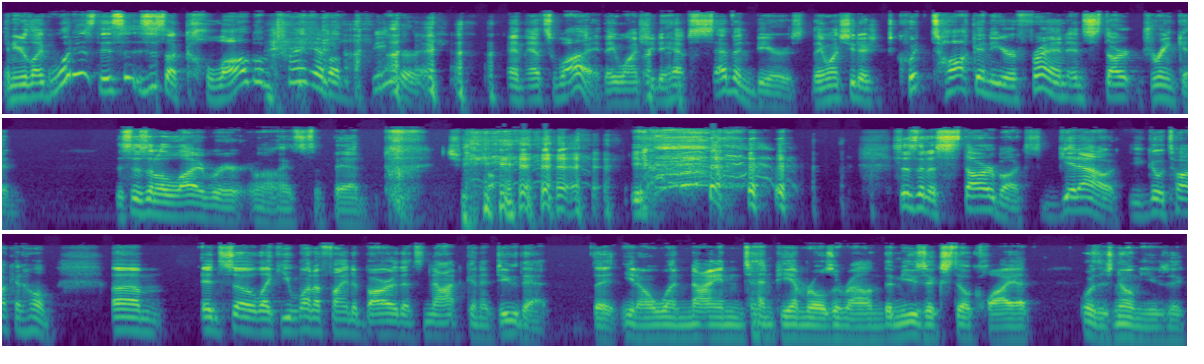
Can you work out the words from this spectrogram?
and you're like what is this is this a club i'm trying to have a beer and that's why they want you to have seven beers they want you to quit talking to your friend and start drinking this isn't a library well that's a bad this isn't a Starbucks. Get out. You go talking home. Um, and so, like, you want to find a bar that's not going to do that. That, you know, when 9, 10 p.m. rolls around, the music's still quiet or there's no music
